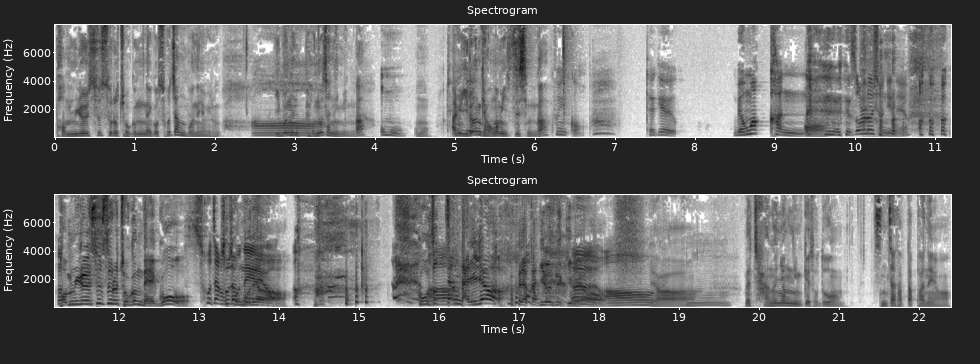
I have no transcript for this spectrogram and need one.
법률 스스로 조금 내고 소장 보내요. 이런 아. 이분은 변호사님인가? 어머. 어머 아니 이런 경험이 있으신가? 그러니까 되게 명확한 어. 솔루션이네요. 법률 스스로 조금 내고 소장 보내요. 고소장 날려 약간 이런 느낌이에요. 네. 아, 야. 근데 장은영님께서도 진짜 답답하네요.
